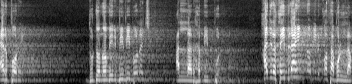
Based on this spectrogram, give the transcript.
এরপরে দুটো নবীর বিবি বলেছে, আল্লাহর হাবিব বললাম। হাজরত ইব্রাহিম নবীর কথা বললাম।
